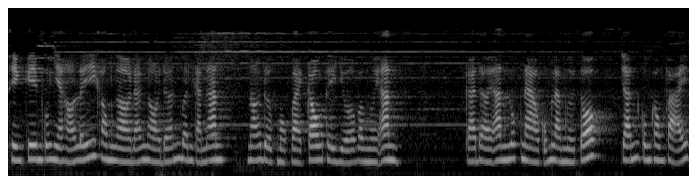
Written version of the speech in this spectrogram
Thiên kim của nhà họ Lý không ngờ đã ngồi đến bên cạnh anh, nói được một vài câu thì dựa vào người anh. Cả đời anh lúc nào cũng làm người tốt, tránh cũng không phải,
